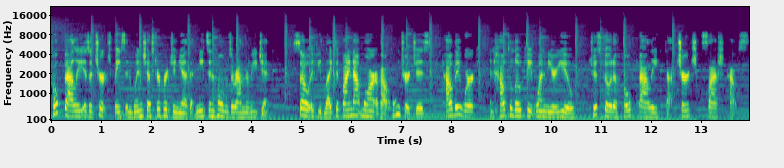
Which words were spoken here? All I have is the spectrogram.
Hope Valley is a church based in Winchester, Virginia that meets in homes around the region. So if you'd like to find out more about home churches, how they work, and how to locate one near you, just go to hopevalley.church/house.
